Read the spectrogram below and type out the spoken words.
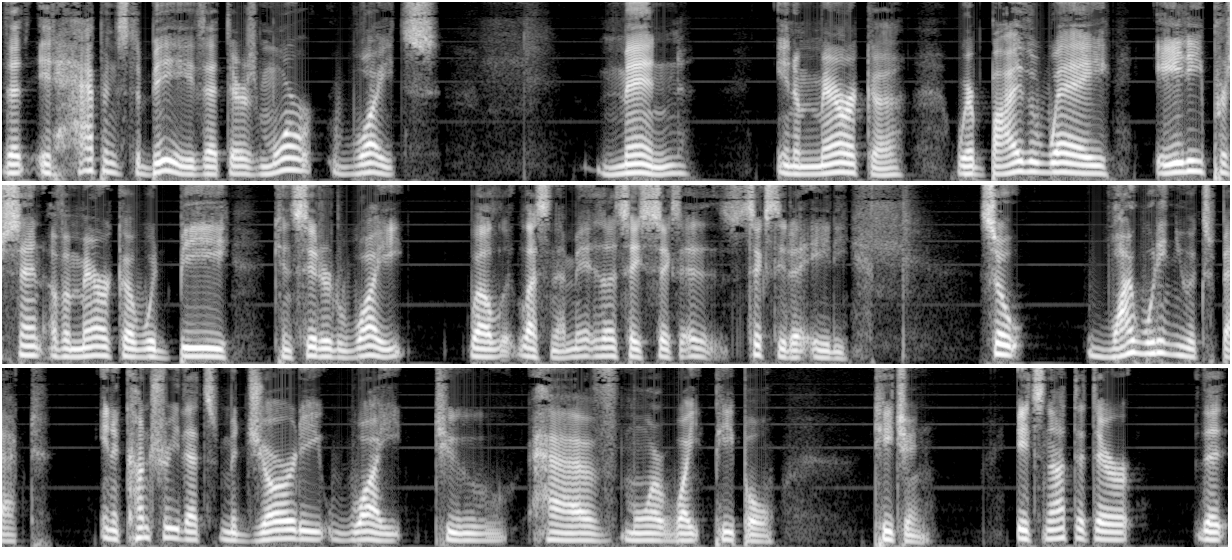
that it happens to be that there's more whites, men in America, where by the way, 80% of America would be considered white. Well, less than that. Let's say uh, 60 to 80. So, why wouldn't you expect in a country that's majority white to have more white people teaching? It's not that they're that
